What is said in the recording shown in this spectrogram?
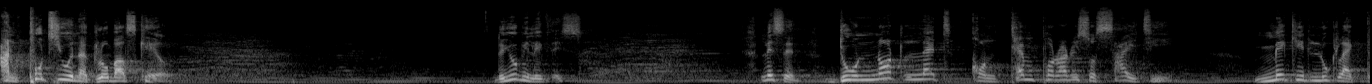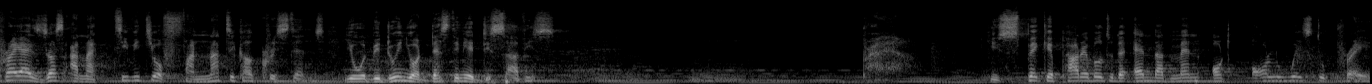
and put you in a global scale. Do you believe this? Listen, do not let contemporary society make it look like prayer is just an activity of fanatical Christians. You would be doing your destiny a disservice. He spake a parable to the end that men ought always to pray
